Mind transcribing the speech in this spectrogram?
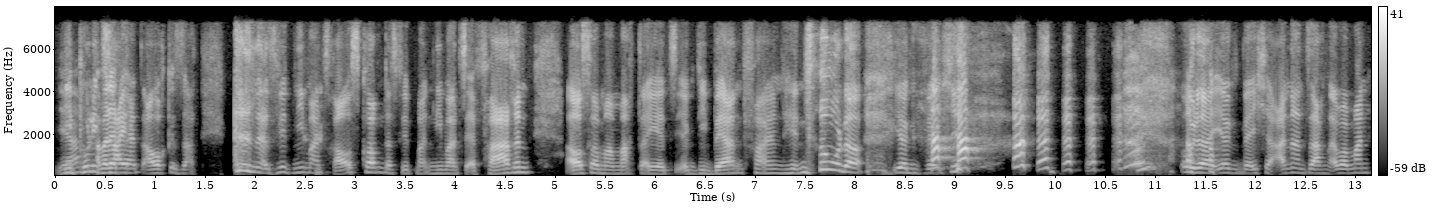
Die ja, Polizei hat auch gesagt, das wird niemals rauskommen, das wird man niemals erfahren, außer man macht da jetzt irgendwie Bärenfallen hin oder irgendwelche oder irgendwelche anderen Sachen. Aber man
